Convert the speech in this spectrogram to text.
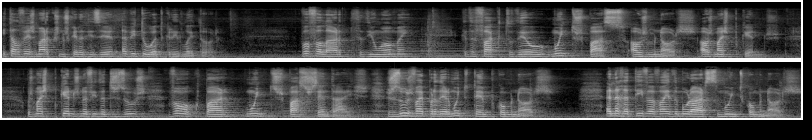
E talvez Marcos nos queira dizer: habitua-te, querido leitor. Vou falar-te de um homem que de facto deu muito espaço aos menores, aos mais pequenos. Os mais pequenos na vida de Jesus vão ocupar muitos espaços centrais. Jesus vai perder muito tempo com menores. A narrativa vai demorar-se muito com menores.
